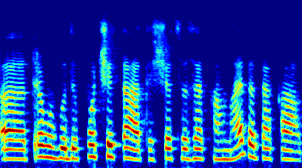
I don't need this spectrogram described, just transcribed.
Е, треба буде почитати, що це за комета така.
